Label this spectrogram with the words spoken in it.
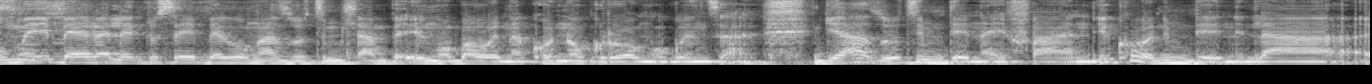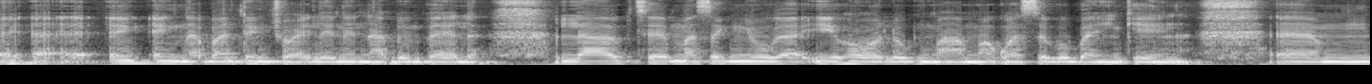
Uma ibeka lento useyibeka ongazuthi mhlawumbe ingoba wena khona okurong okwenzayo. Ngiyazi ukuthi imndeni ayifani. Ikhona imndeni la e- e- e- enginabantu engijwayelene nabo impela. La kuthe mase kunyuka iholo kumama kwase kuba inkinga. Em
